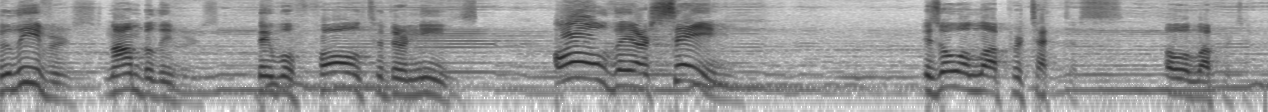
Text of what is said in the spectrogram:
believers, non believers, they will fall to their knees. All they are saying is, Oh Allah, protect us. Oh Allah, protect us.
